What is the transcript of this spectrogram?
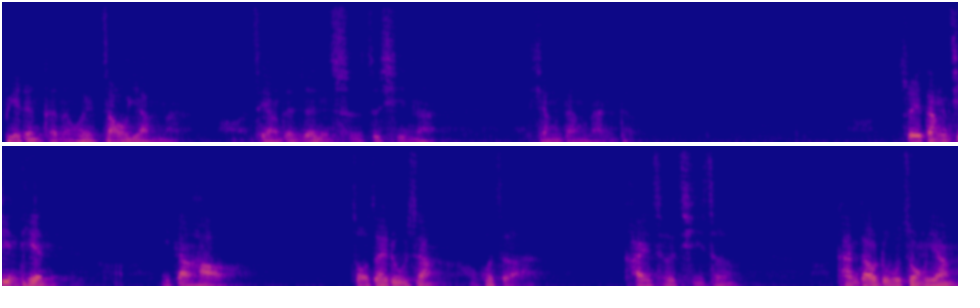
别人可能会遭殃啊，这样的仁慈之心呢，相当难得。所以，当今天你刚好走在路上，或者开车、骑车，看到路中央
